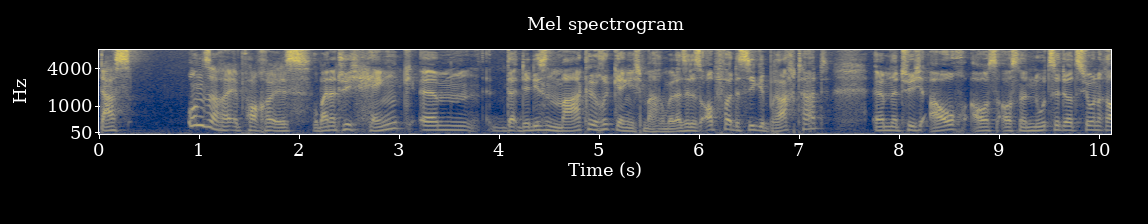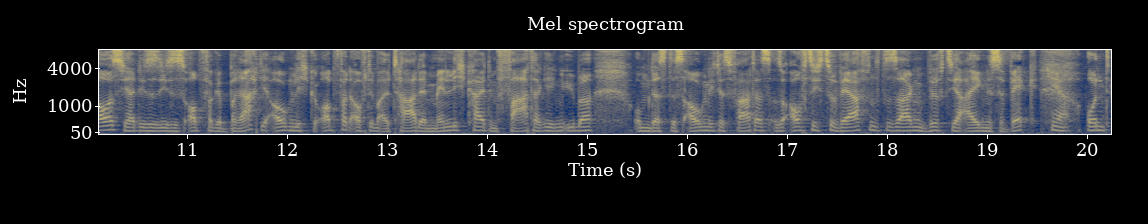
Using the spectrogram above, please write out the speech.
das unsere Epoche ist. Wobei natürlich Hank, ähm, der diesen Makel rückgängig machen will. Also das Opfer, das sie gebracht hat, ähm, natürlich auch aus, aus einer Notsituation raus. Sie hat dieses, dieses Opfer gebracht, ihr Augenlicht geopfert auf dem Altar der Männlichkeit, dem Vater gegenüber, um das, das Augenlicht des Vaters also auf sich zu werfen, sozusagen, wirft sie ihr eigenes weg. Ja. Und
